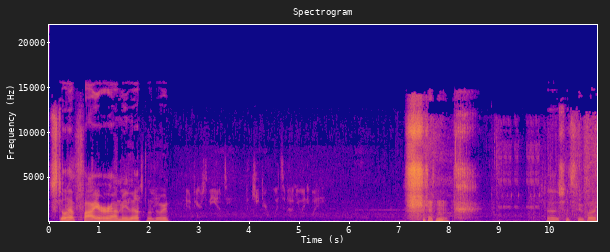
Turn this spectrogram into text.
Still have fire around me though. That was weird. oh, this shit's too funny.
